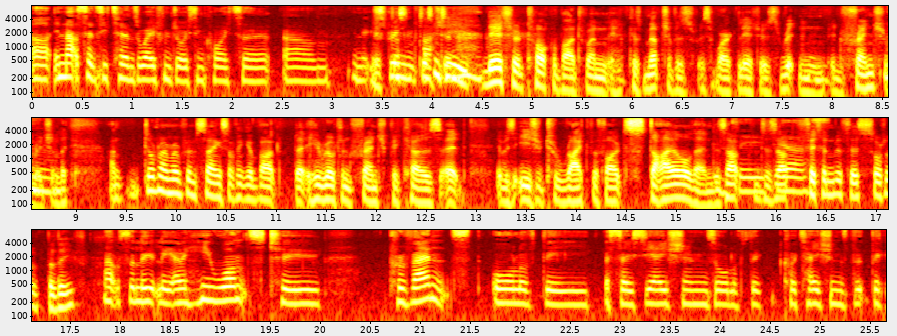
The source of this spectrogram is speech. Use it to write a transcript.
Uh, in that sense, he turns away from Joyce in quite a um, in extreme doesn't, doesn't, he later talk about when because much of his, his work later is written in, in French mm. originally, mm. and don't I remember him saying something about that he wrote in French because it it was easier to write without style. Then does Indeed, that does that yes. fit in with this sort of belief? Absolutely. I mean, he wants to prevent all of the associations, all of the quotations, that the,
